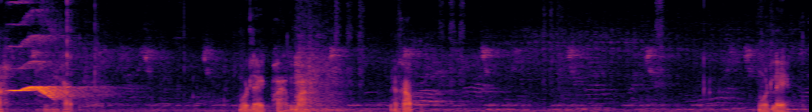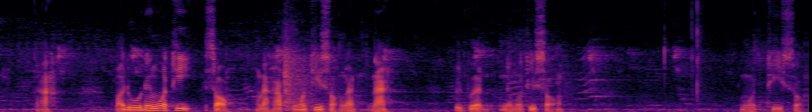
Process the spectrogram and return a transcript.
อะนะครับงวดแรกผ่านมานะครับ งวดแรกอะมาดูในงวดที่สองนะครับ งวดที่สองกันนะเพื่อนๆในงวดที่สองงวดที่สอง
